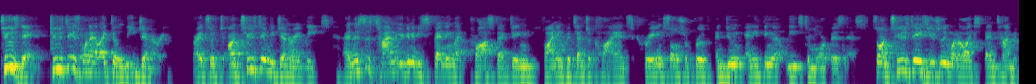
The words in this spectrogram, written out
Tuesday. Tuesday is when I like to lead generate right? So on Tuesday, we generate leads. And this is time that you're going to be spending like prospecting, finding potential clients, creating social proof, and doing anything that leads to more business. So on Tuesdays, usually when I like spend time in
